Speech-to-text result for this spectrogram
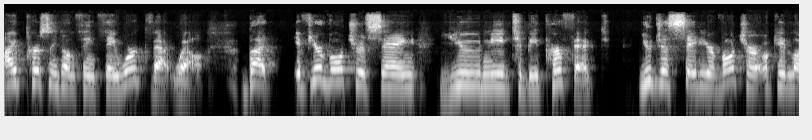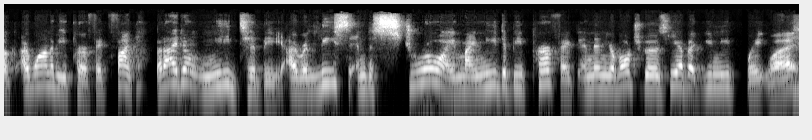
i personally don't think they work that well. But if your vulture is saying you need to be perfect you just say to your vulture, okay, look, I want to be perfect, fine, but I don't need to be. I release and destroy my need to be perfect. And then your vulture goes, yeah, but you need, wait, what?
